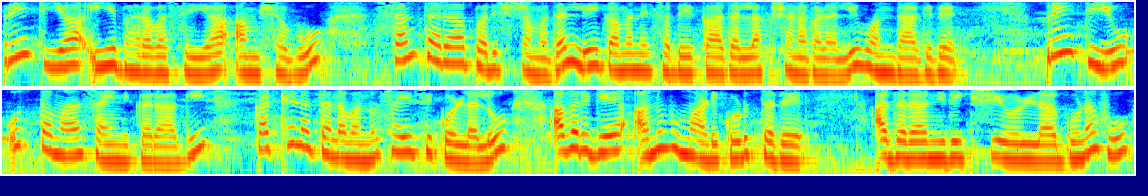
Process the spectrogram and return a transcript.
ಪ್ರೀತಿಯ ಈ ಭರವಸೆಯ ಅಂಶವು ಸಂತರ ಪರಿಶ್ರಮದಲ್ಲಿ ಗಮನಿಸಬೇಕಾದ ಲಕ್ಷಣಗಳಲ್ಲಿ ಒಂದಾಗಿದೆ. ಪ್ರೀತಿಯು ಉತ್ತಮ ಸೈನಿಕರಾಗಿ ಕಠಿಣತನವನ್ನು ಸಹಿಸಿಕೊಳ್ಳಲು ಅವರಿಗೆ ಅನುವು ಮಾಡಿಕೊಡುತ್ತದೆ. ಅದರ ನಿರೀಕ್ಷೆಯುಳ್ಳ ಗುಣವು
